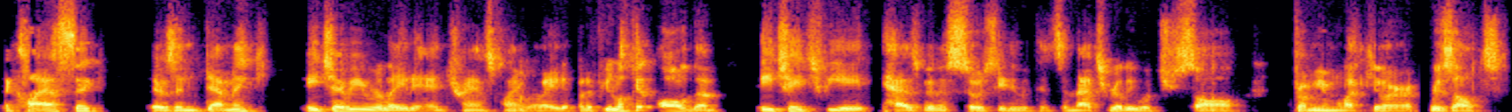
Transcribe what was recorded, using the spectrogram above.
the classic, there's endemic, HIV related, and transplant related. But if you look at all of them, HHV8 has been associated with this, and that's really what you saw from your molecular results.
